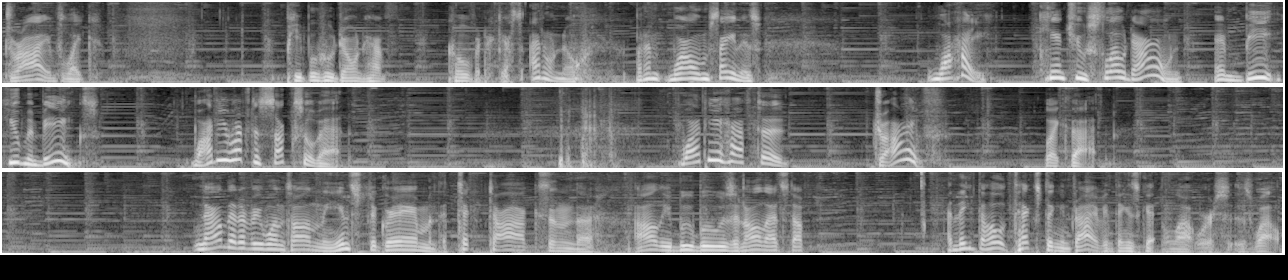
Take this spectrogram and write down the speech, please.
drive like people who don't have COVID, I guess. I don't know. But I'm, I'm saying is, why can't you slow down and be human beings? Why do you have to suck so bad? Why do you have to drive like that? Now that everyone's on the Instagram and the TikToks and the Ollie Boo Boos and all that stuff, I think the whole texting and driving thing is getting a lot worse as well.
